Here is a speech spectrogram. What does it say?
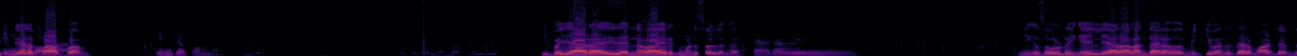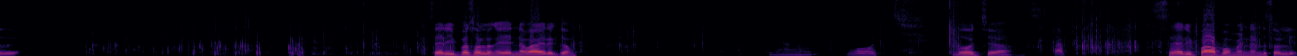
Intercom-ஆ? பார்ப்போம். இன்டர்காம் இப்ப யார இது என்னவா இருக்குமென்னு சொல்லுங்க. நீங்க சொல்றீங்க இல்லையா? அதெல்லாம் தர மிக்கி வந்து தர மாட்டேன்றது. சரி இப்ப சொல்லுங்க என்னவா இருக்கும்? சரி பாப்போம் என்னன்னு சொல்லி.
